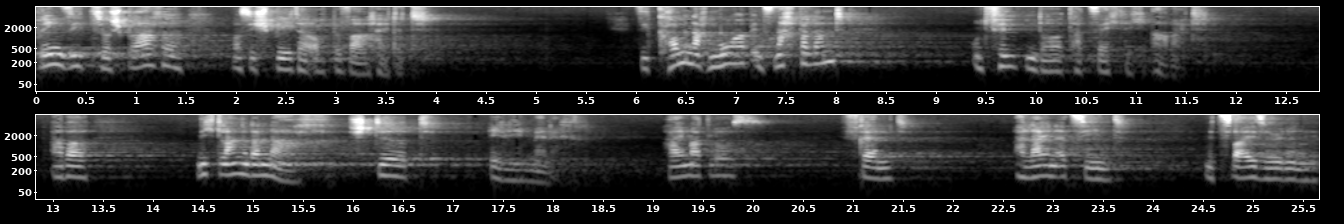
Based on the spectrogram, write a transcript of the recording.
bringen sie zur Sprache, was sich später auch bewahrheitet. Sie kommen nach Moab ins Nachbarland und finden dort tatsächlich Arbeit. Aber nicht lange danach stirbt Elimelech, heimatlos, fremd, alleinerziehend, mit zwei Söhnen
